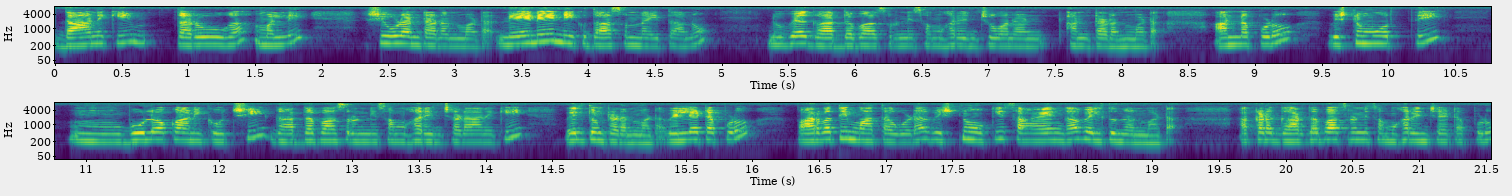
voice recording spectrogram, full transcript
దానికి తరువుగా మళ్ళీ శివుడు అంటాడనమాట. నేనే నీకు దాసుణ్ణి అవుతాను నువ్వే గార్ధబాసురుని సంహరించు అని అంటాడనమాట. అన్నప్పుడు విష్ణుమూర్తి భూలోకానికి వచ్చి గర్ధపాసురుణ్ణి సంహరించడానికి వెళ్తుంటాడనమాట వెళ్ళేటప్పుడు పార్వతీమాత కూడా విష్ణువుకి సాయంగా వెళ్తుందనమాట అక్కడ గర్ధపాసురుణ్ణి సంహరించేటప్పుడు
